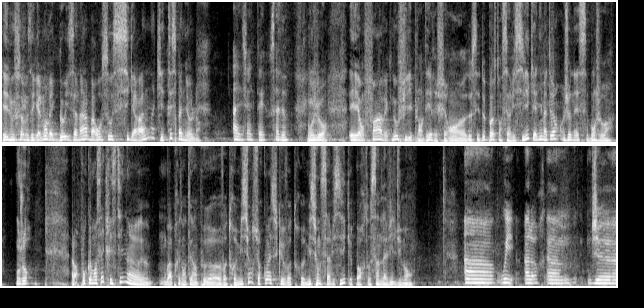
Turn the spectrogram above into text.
Et nous sommes également avec Goizana Barroso Cigaran, qui est espagnole. Enchanté, salut. Bonjour. Et enfin avec nous Philippe Landé, référent euh, de ces deux postes en service civique et animateur jeunesse. Bonjour. Bonjour. Alors pour commencer, Christine, euh, on va présenter un peu euh, votre mission. Sur quoi est-ce que votre mission de service civique porte au sein de la ville du Mans? Euh, oui, alors euh, je,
